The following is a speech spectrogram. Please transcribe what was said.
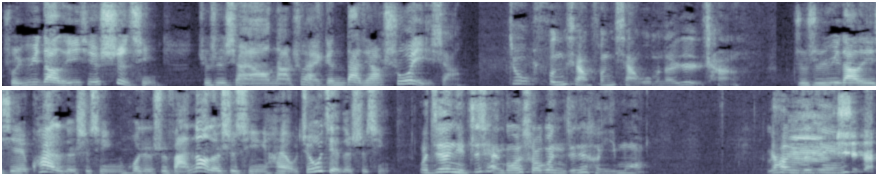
所遇到的一些事情，就是想要拿出来跟大家说一下。就分享分享我们的日常，就是遇到了一些快乐的事情，或者是烦恼的事情，还有纠结的事情。我记得你之前跟我说过，你最近很 emo，然后你最近嗯、是的，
